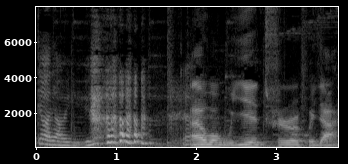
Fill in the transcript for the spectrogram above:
钓钓鱼。哎，我五一就是回家，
